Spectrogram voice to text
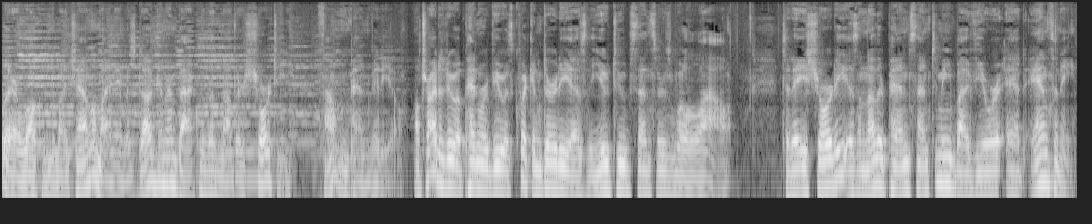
there, welcome to my channel. My name is Doug and I'm back with another shorty fountain pen video. I'll try to do a pen review as quick and dirty as the YouTube censors will allow. Today's shorty is another pen sent to me by viewer Ed Anthony.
